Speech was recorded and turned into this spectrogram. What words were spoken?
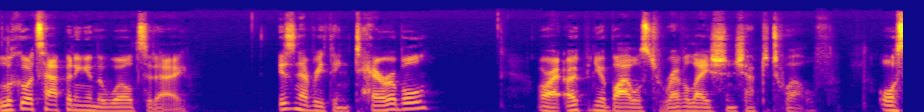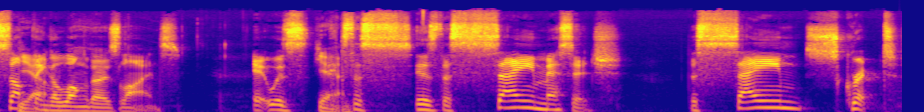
Look at what's happening in the world today. Isn't everything terrible? All right, open your Bibles to Revelation chapter 12 or something Yeah. along those lines. It was Yeah. it's the, is the same message, the same script.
